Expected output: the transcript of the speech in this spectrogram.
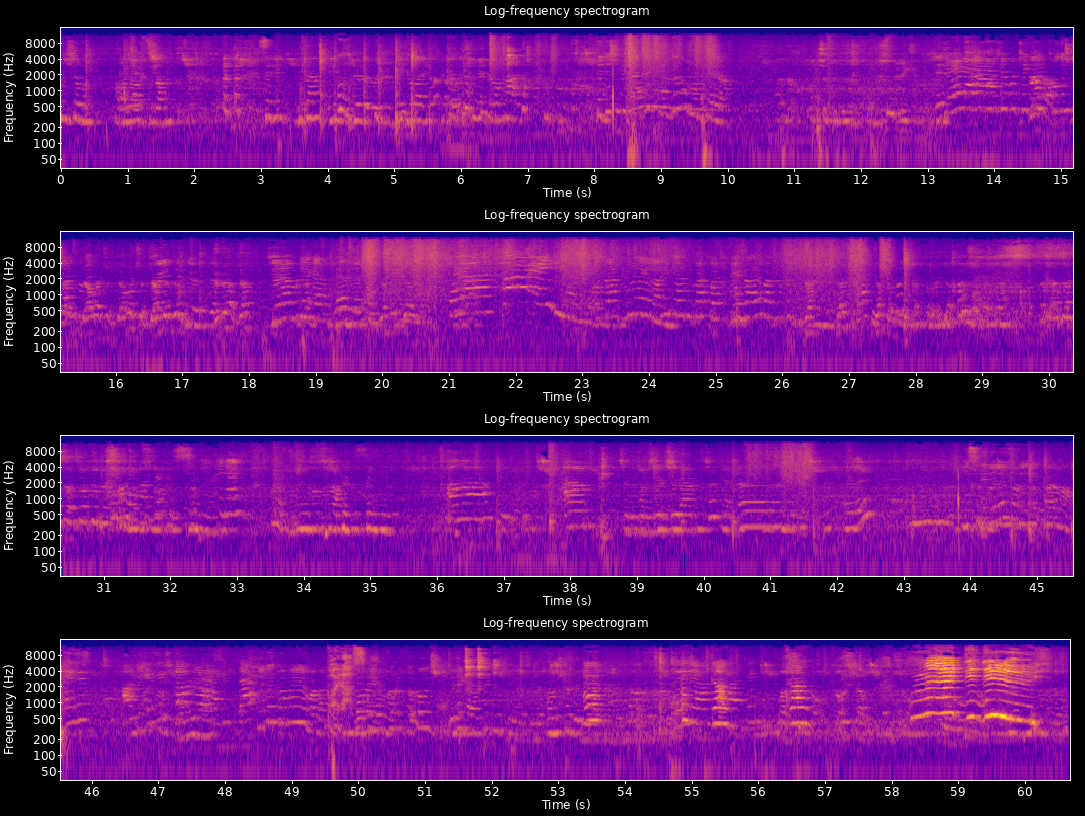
konuşalım. Allah'ım. Senin bir tane videolar yapıyoruz. Ne diyorlar? Dedi şimdi ben de çıkıyorum buraya. Dede konuşma çekiyor. Konuşacaksın. Gel bakayım gel bakayım. Gel gel gel. Dede gel. Ceren buraya gel. Gel gel. Gel gel. Gel, gel, gel, gel, gel, gel, gel. Um, 지금 점심시간 초대는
